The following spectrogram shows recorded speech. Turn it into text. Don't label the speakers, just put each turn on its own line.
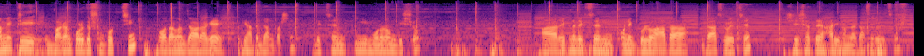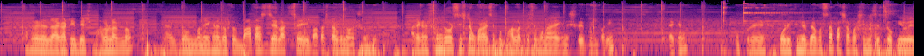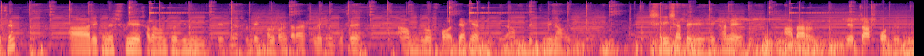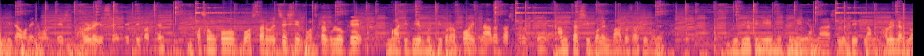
আমি একটি বাগান পরিদর্শন করছি। পদাগঞ্জ যাওয়ার আগে কি হাতের ডান পাশে। দেখছেন কি মনোরম দৃশ্য। আর এখানে দেখছেন অনেকগুলো আদা গাছ রয়েছে। সেই সাথে হাড়ি ভাঙা গাছ রয়েছে। আসলে জায়গাটি বেশ ভালো লাগল। একদম মানে এখানে যত বাতাস যে লাগছে, এই বাতাসটাও কিন্তু অনেক সুন্দর। আর এখানে সুন্দর সিস্টেম করা হয়েছে, খুব ভালো লাগতেছে মনে হয় এখানে শুয়ে ঘুম পারি। দেখেন, উপরে পলিথিনের ব্যবস্থা, পাশাপাশি নিচে চকি রয়েছে। আর এখানে শুয়ে সাধারণত যিনি এখানে আসলে দেখভাল করেন, তারা আসলে এখানে বসে আমগুলো দেখে আর কি আম যদি চুরি না হয়। সেই সাথে এখানে আদার যে চাষ পদ্ধতি, এটা অনেক আমার বেশ ভালো লেগেছে, দেখতেই পাচ্ছেন। অসংখ্য বস্তা রয়েছে, সেই বস্তাগুলোকে মাটি দিয়ে ভর্তি করার পর এখানে আদা চাষ করা হচ্ছে আম চাষি বলেন বা আদা চাষি বলেন। যদিও তিনি এই মুহূর্তে নেই, আমরা আসলে দেখলাম, ভালোই লাগল।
